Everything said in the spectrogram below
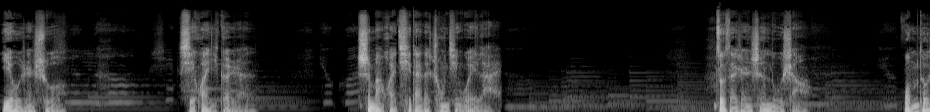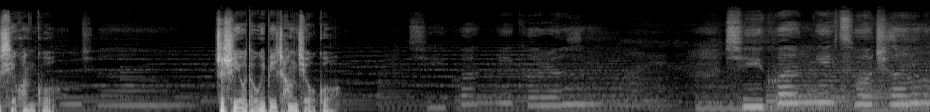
也有人说，喜欢一个人，是满怀期待的憧憬未来。走在人生路上，我们都喜欢过。只是有的未必长久过。习惯一个人，习惯一座城，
